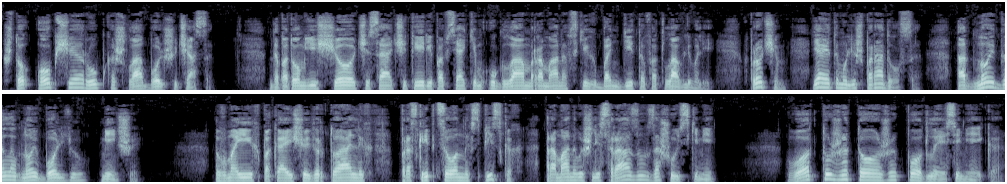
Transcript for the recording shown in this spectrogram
что общая рубка шла больше часа. Да потом еще часа четыре по всяким углам романовских бандитов отлавливали. Впрочем, я этому лишь порадовался. Одной головной болью меньше. В моих пока еще виртуальных проскрипционных списках Романовы шли сразу за Шуйскими. Вот уже тоже подлая семейка.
